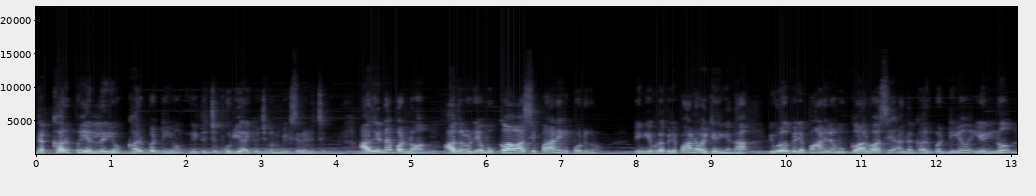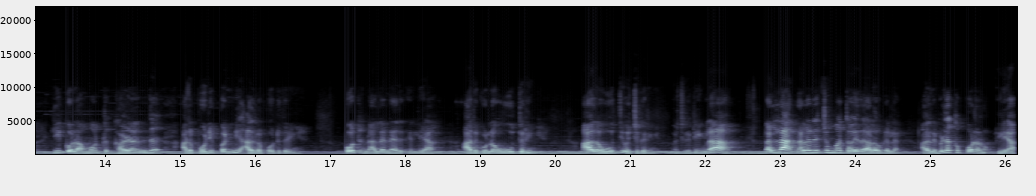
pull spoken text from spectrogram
இந்த கருப்பு எள்ளையும் கருப்பட்டியும் இடித்து பொடியாக்கி வச்சுக்கணும் மிக்சியில் இடித்து அது என்ன பண்ணோம்? அதனுடைய முக்கால்வாசி பானைக்கு போட்டுக்கணும். நீங்கள் இவ்வளோ பெரிய பானை வைக்கிறீங்கன்னா இவ்வளோ பெரிய பானையில் முக்கால்வாசி அந்த கருப்பட்டியும் எள்ளும் ஈக்குவல் அமௌண்ட்டு கலந்து அதை பொடி பண்ணி அதில் போட்டுக்கிறீங்க. போட்டு நல்லெண்ணெய் இருக்குது இல்லையா? அதுக்குள்ளே ஊற்றுறீங்க அதை ஊற்றி வச்சுக்கிறீங்க. வச்சுக்கிட்டீங்களா? நல்லா நல்லெண்ணெய் சும்மா துவைகிற அளவுக்கு இல்லை. அதில் விளக்கு போடணும் இல்லையா?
